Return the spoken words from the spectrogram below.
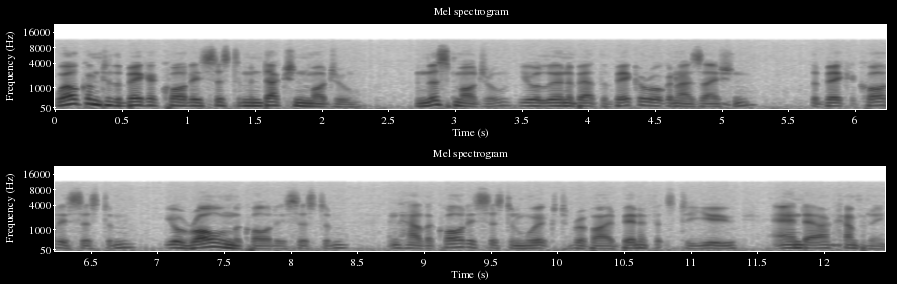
Welcome to the BECA Quality System Induction module. In this module, you will learn about the BECA organisation, the BECA Quality System, your role in the quality system, and how the quality system works to provide benefits to you and our company.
